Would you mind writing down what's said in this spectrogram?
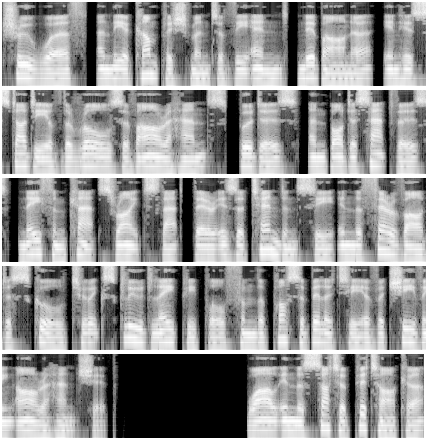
true worth, and the accomplishment of the end, nibbana. In his study of the roles of arahants, buddhas, and bodhisattvas, Nathan Katz writes that, there is a tendency in the Theravada school to exclude laypeople from the possibility of achieving arahantship. While in the Sutta Pitaka,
